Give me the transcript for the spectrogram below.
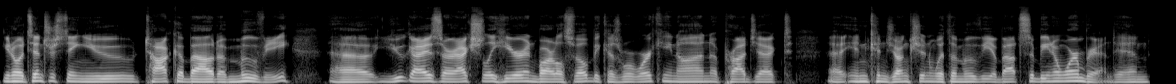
You know, it's interesting. You talk about a movie. Uh, you guys are actually here in Bartlesville because we're working on a project uh, in conjunction with a movie about Sabina Wurmbrand. And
